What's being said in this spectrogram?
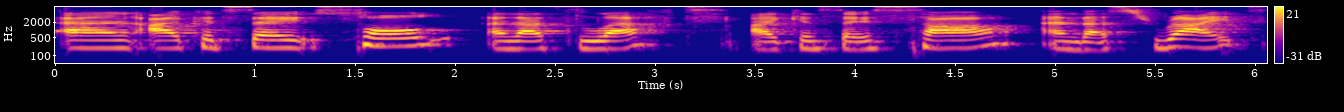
and I could say sol, and that's left. I can say sa, and that's right.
